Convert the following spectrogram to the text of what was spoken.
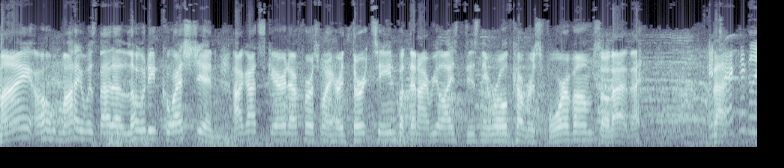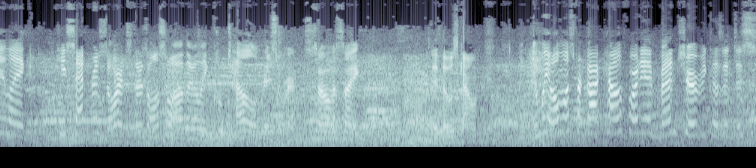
my, oh my, was that a loaded question. I got scared at first when I heard 13, but then I realized Disney World covers four of them, so that, that and that. technically, like, he said resorts, there's also other, like, hotel resorts. So it's like... Did those count? And we almost forgot California Adventure because it just,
